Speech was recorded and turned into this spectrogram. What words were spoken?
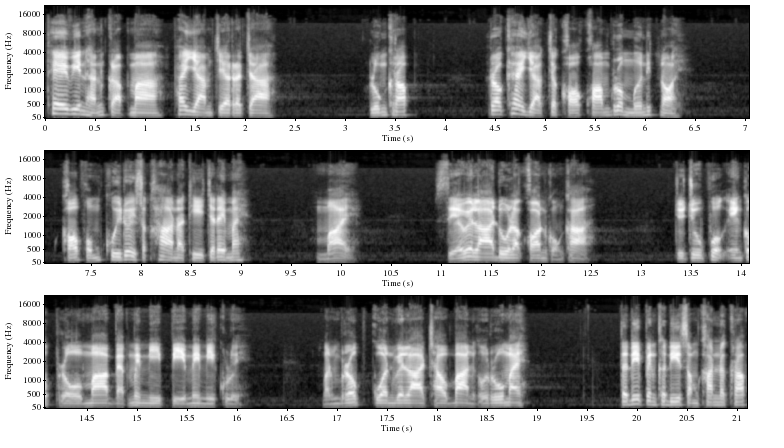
เทวินหันกลับมาพยายามเจรจา ลุงครับ เราแค่อยากจะขอความร่วมมือนิดหน่อย ขอผมคุยด้วยสักห้านาทีจะได้ไหม ไม่ เสียเวลาดูละครของข้าจู่ๆพวกเองก็โผล่มาแบบไม่มีปีไม่มีกลุย มันรบกวนเวลาชาวบ้านเขารู้ไหม แต่นี่เป็นคดีสำคัญนะครับ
